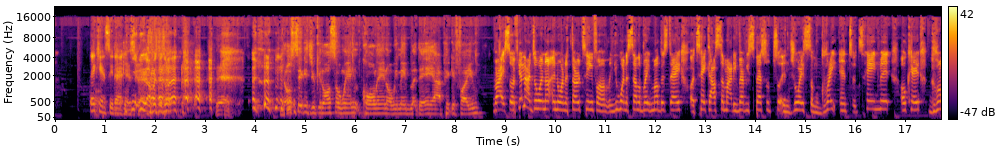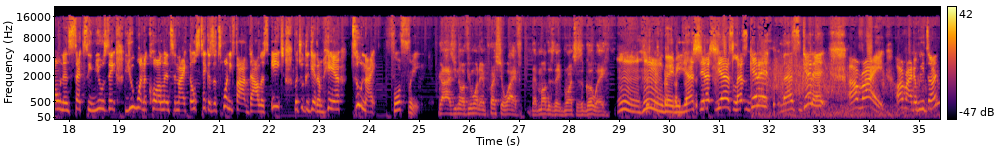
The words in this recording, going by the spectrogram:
They can't see that. Can't see that. yeah. Those tickets you could also win. Call in, or we may let the AI pick it for you. Right. So if you're not doing nothing on the 13th, um, and you want to celebrate Mother's Day or take out somebody very special to enjoy some great entertainment, okay, grown and sexy music, you want to call in tonight. Those tickets are $25 each, but you could get them here tonight for free guys, you know, if you want to impress your wife, that Mother's Day brunch is a good way. Mm-hmm, baby. Yes, yes, yes. Let's get it. Let's get it. All right. All right. Are we done?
